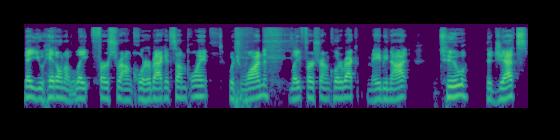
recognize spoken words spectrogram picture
that you hit on a late first round quarterback at some point, which one, late first round quarterback, maybe not. Two, the Jets,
